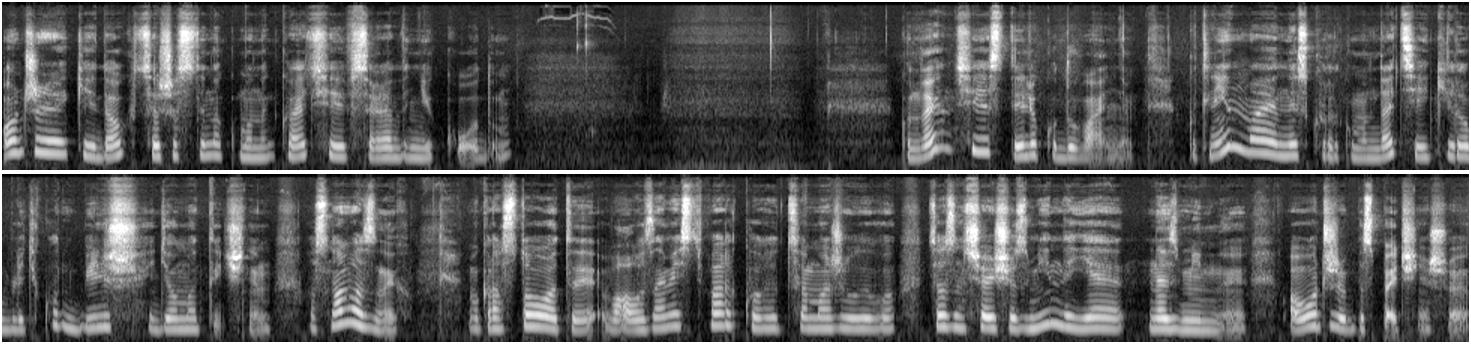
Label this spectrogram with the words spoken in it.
Отже, KDoc – це частина комунікації всередині коду. Конвенції стилю кодування. Kotlin має низку рекомендацій, які роблять код більш ідіоматичним. Основа з них використовувати val замість var, коли це можливо. Це означає, що зміна є незмінною, а отже, безпечнішою.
